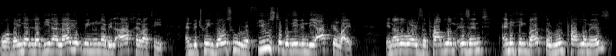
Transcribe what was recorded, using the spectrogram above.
وَبَيْنَ الَّذِينَ لَا يُؤْمِنُونَ بِالْآخِرَةِ And between those who refuse to believe in the afterlife. In other words, the problem isn't anything but, the root problem is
